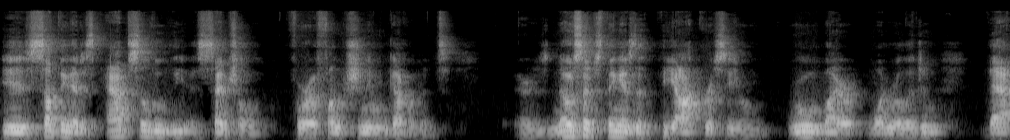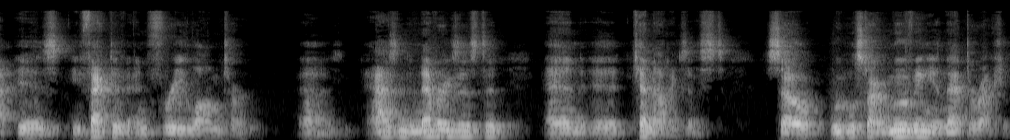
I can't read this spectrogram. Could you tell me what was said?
is something that is absolutely essential for a functioning government. There is no such thing as a theocracy ruled by one religion that is effective and free long term. Uh, has never existed and it cannot exist. So we will start moving in that direction.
